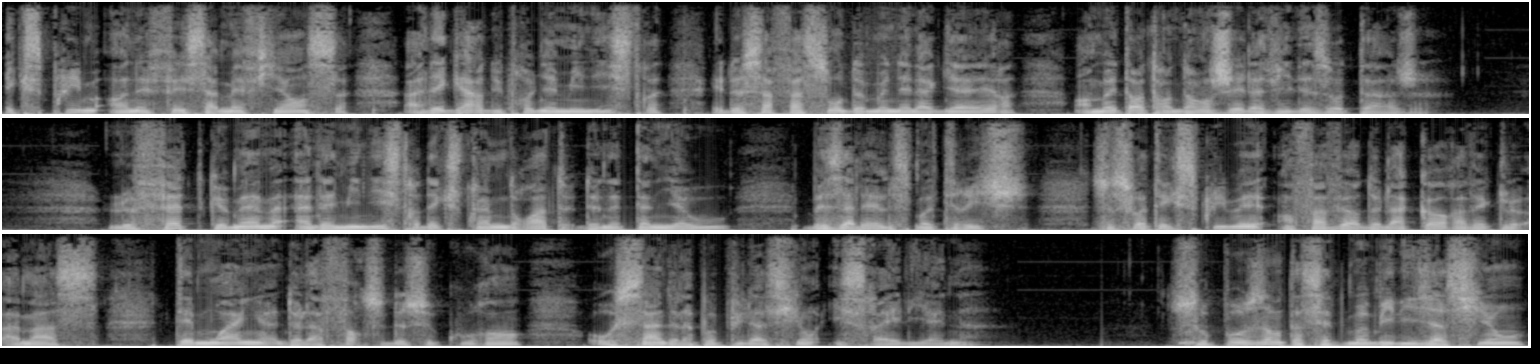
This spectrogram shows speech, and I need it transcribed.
exprime en effet sa méfiance à l'égard du Premier ministre et de sa façon de mener la guerre en mettant en danger la vie des otages. Le fait que même un des ministres d'extrême droite de Netanyahou, Bezalel Smotrich, se soit exprimé en faveur de l'accord avec le Hamas témoigne de la force de ce courant au sein de la population israélienne. S'opposant à cette mobilisation,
